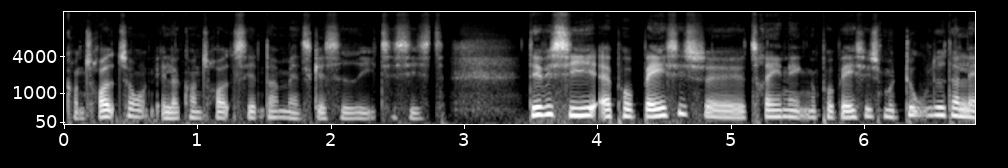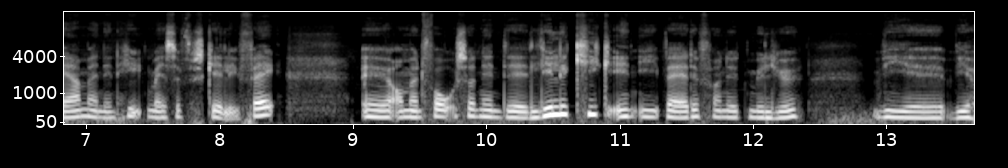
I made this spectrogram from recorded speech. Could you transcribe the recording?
kontroltårn eller kontrolcenter, man skal sidde i til sidst. Det vil sige, at på basistræningen, på basismodulet, der lærer man en hel masse forskellige fag, øh, og man får sådan et øh, lille kig ind i, hvad er det for et miljø, vi, øh, vi,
